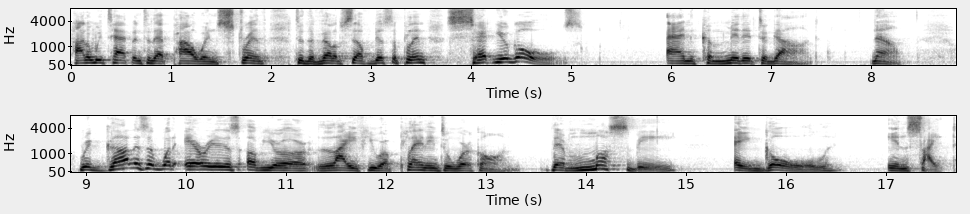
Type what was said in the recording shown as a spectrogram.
How do we tap into that power and strength to develop self discipline? Set your goals and commit it to God. Now, regardless of what areas of your life you are planning to work on, there must be a goal in sight.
